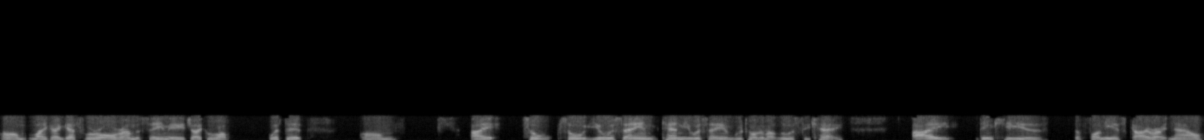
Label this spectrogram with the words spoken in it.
Um, like I guess we're all around the same age. I grew up with it. Um, I so so you were saying Ken, you were saying we were talking about Louis C.K. I think he is the funniest guy right now.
